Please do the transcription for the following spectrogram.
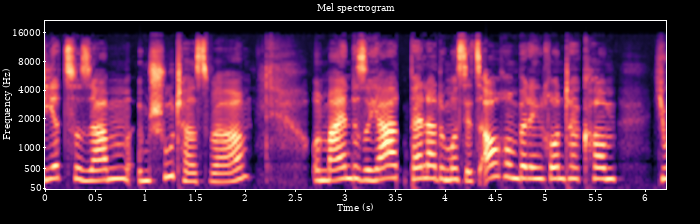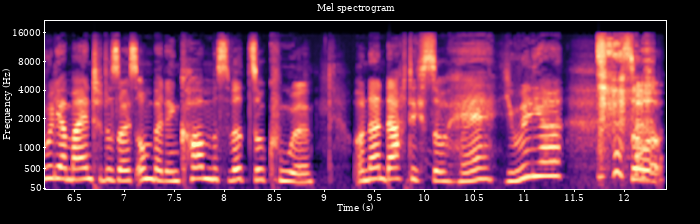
dir zusammen im Shooters war und meinte so, ja, Bella, du musst jetzt auch unbedingt runterkommen. Julia meinte, du sollst unbedingt kommen, es wird so cool. Und dann dachte ich so, hä, Julia? So,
